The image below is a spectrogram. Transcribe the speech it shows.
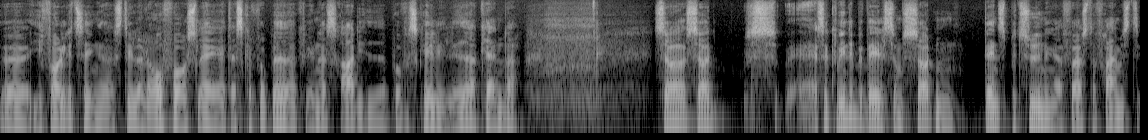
øh, i Folketinget og stiller lovforslag, der skal forbedre kvinders rettigheder på forskellige lederkanter. Så, så altså kvindebevægelsen som sådan, dens betydning er først og fremmest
